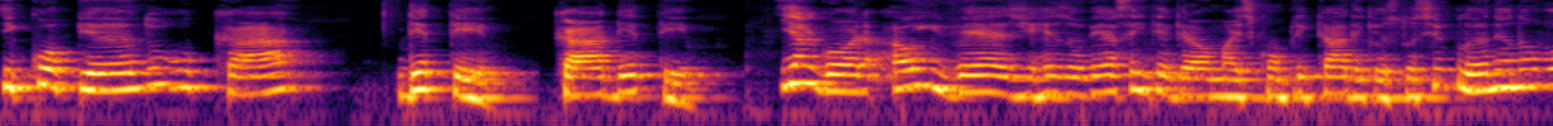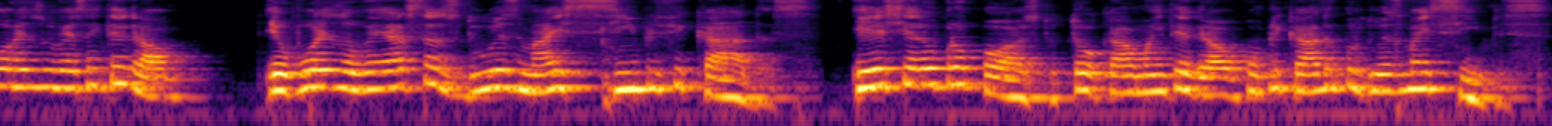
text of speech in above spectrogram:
e copiando o k dt, k dt. E agora, ao invés de resolver essa integral mais complicada que eu estou circulando, eu não vou resolver essa integral. Eu vou resolver essas duas mais simplificadas. Esse era o propósito, trocar uma integral complicada por duas mais simples.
